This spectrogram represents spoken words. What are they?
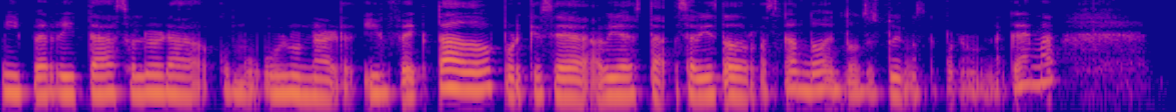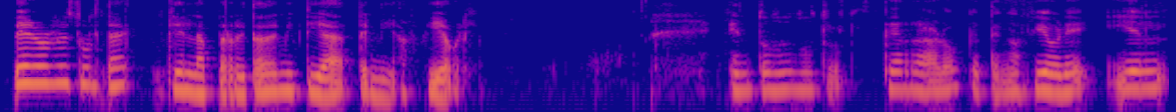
mi perrita solo era como un lunar infectado porque se había, se había estado rascando, entonces tuvimos que poner una crema. Pero resulta que la perrita de mi tía tenía fiebre. Entonces nosotros, qué raro que tenga fiebre. Y el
